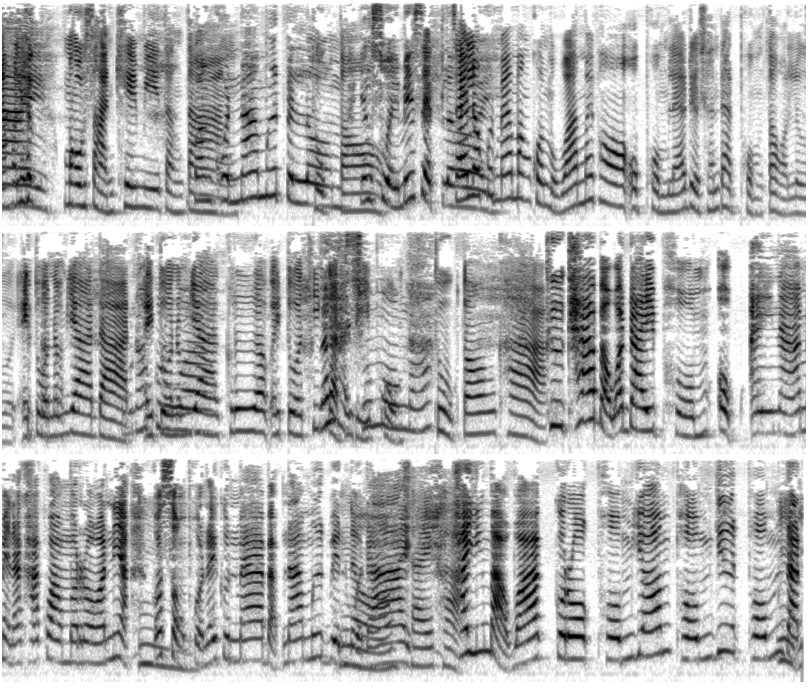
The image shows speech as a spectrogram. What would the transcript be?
นะเขาเรียกเมาสารเคมีต่างๆบางคนหน้ามืดเป็นลมยังสวยไม่เสร็จเลยใช่แล้วคุณแม่บางคนบอกว่าไม่พออบผมแล้วเดี๋ยวฉันดัดผมต่อเลยไอตัวน้ำยาดัดไอตัวน้ำยาเคลือบไอตัวที่กัดสีผมถูกต้องค่ะ คือแค่แบบว่าใดผมอบไอ้น้ำเนี่ยนะคะ ความร้อนเนี่ยก็ส่งผลให้คุณแม่แบบหน้ามืดเวียนหัวได้ใช่ค่ะถ้ายิ่งแบบว่าโกรกผมย้อมผมยืดผม ดัด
